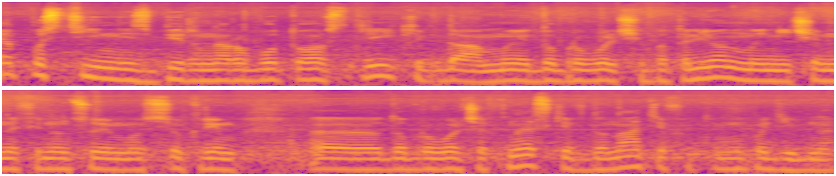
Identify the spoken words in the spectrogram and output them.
Є постійний збір на роботу австрійків. Да, ми добровольчий батальйон, ми нічим не фінансуємося, окрім е, добровольчих внесків, донатів і тому подібне.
